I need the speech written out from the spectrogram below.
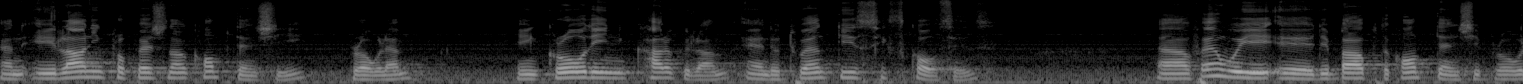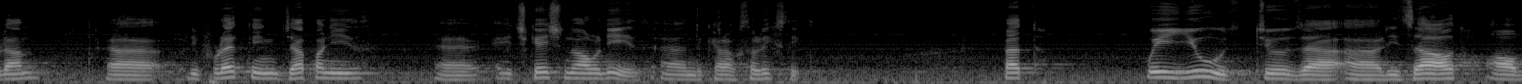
an e-learning professional competency program, including curriculum and 26 courses. Uh, when we uh, developed the competency program, uh, reflecting Japanese uh, educational needs and characteristics. But we use to the uh, result of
